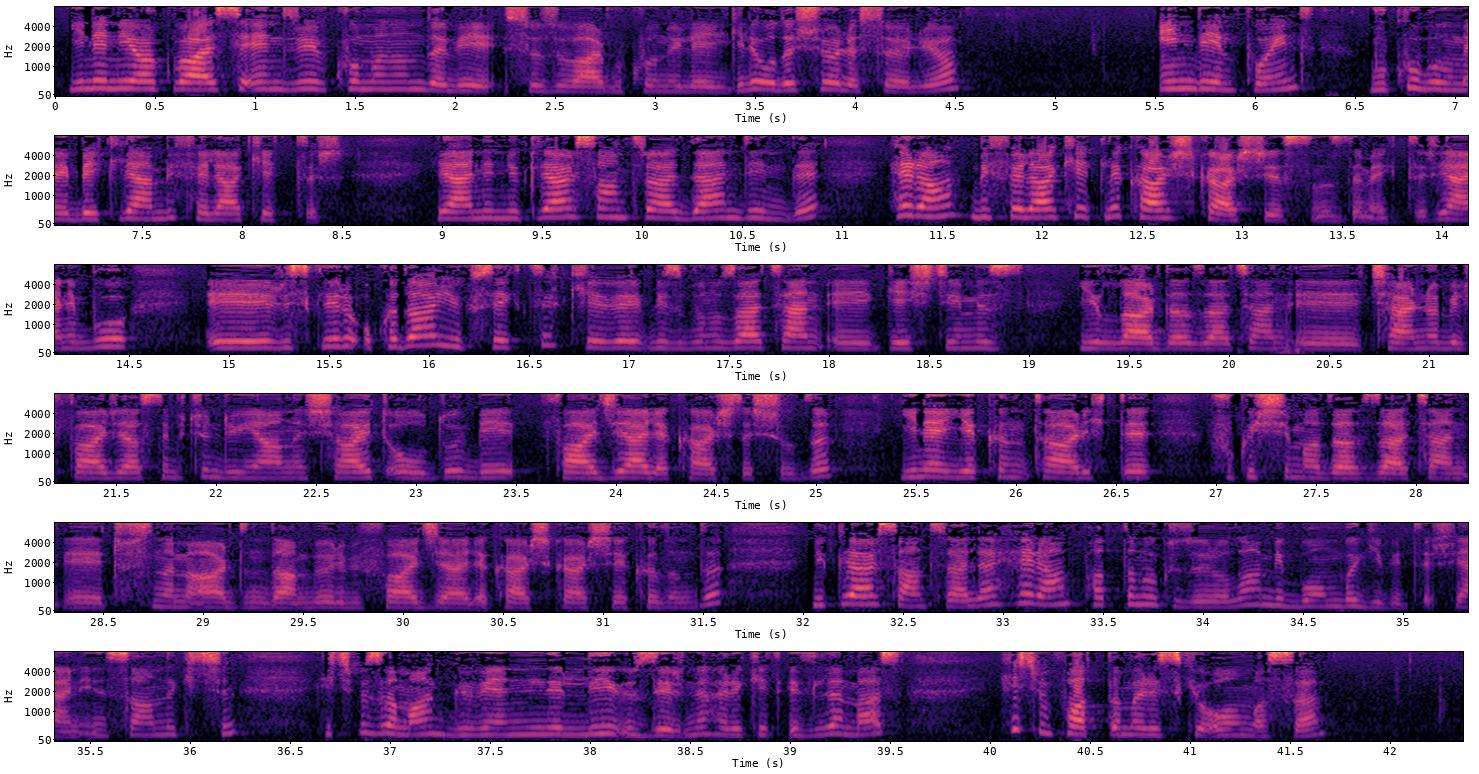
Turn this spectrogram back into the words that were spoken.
Yine New York valisi Andrew Cuomo'nun da bir sözü var bu konuyla ilgili. O da şöyle söylüyor. Indian Point vuku bulmayı bekleyen bir felakettir. Yani nükleer santral dendiğinde her an bir felaketle karşı karşıyasınız demektir. Yani bu e, riskleri o kadar yüksektir ki ve biz bunu zaten e, geçtiğimiz yıllarda zaten e, Çernobil faciasında bütün dünyanın şahit olduğu bir facia ile karşılaşıldı. Yine yakın tarihte Fukushima'da zaten e, tsunami ardından böyle bir facia ile karşı karşıya kalındı. Nükleer santraller her an patlamak üzere olan bir bomba gibidir. Yani insanlık için hiçbir zaman güvenilirliği üzerine hareket edilemez. Hiçbir patlama riski olmasa,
